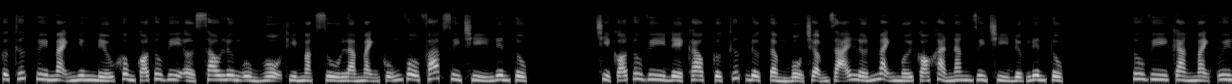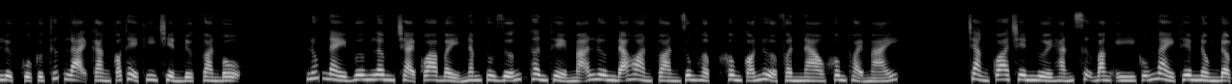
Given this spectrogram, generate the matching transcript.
Cực thức tuy mạnh nhưng nếu không có tu vi ở sau lưng ủng hộ thì mặc dù là mạnh cũng vô pháp duy trì liên tục. Chỉ có tu vi đề cao cực thức được tầm bổ chậm rãi lớn mạnh mới có khả năng duy trì được liên tục. Tu vi càng mạnh uy lực của cực thức lại càng có thể thi triển được toàn bộ. Lúc này Vương Lâm trải qua 7 năm tu dưỡng, thân thể Mã Lương đã hoàn toàn dung hợp, không có nửa phần nào không thoải mái. Chẳng qua trên người hắn sự băng ý cũng ngày thêm nồng đậm,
